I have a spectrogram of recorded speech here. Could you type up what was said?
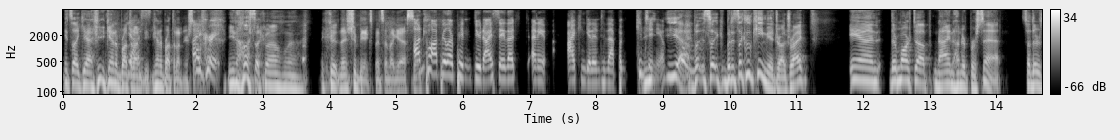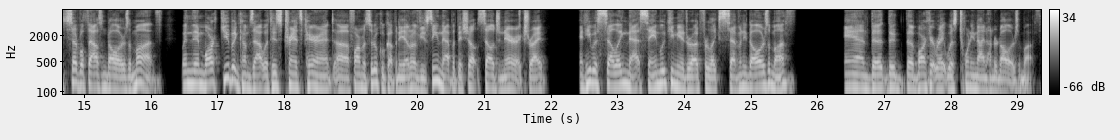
It's like, yeah, you kind of brought that on, you kind of brought that on yourself. i agree You know, it's like, well, uh, it could, that should be expensive, I guess. Like, unpopular opinion dude i say that any i can get into that but continue Yeah, but it's like, but it's like leukemia drugs, right? And they're marked up 900%. So there's several thousand dollars a month. When then Mark Cuban comes out with his transparent uh, pharmaceutical company, I don't know if you've seen that, but they shell- sell generics, right? And he was selling that same leukemia drug for like $70 a month. And the, the, the market rate was $2,900 a month.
